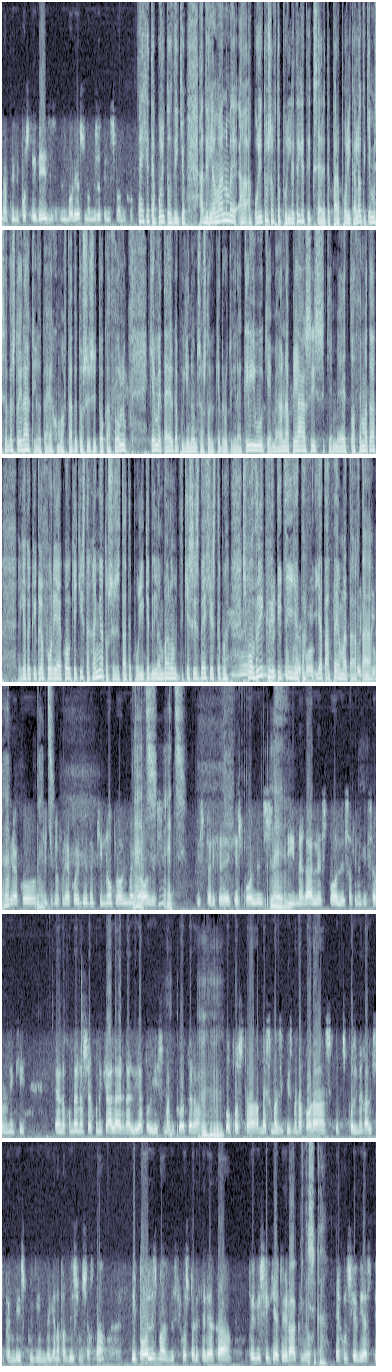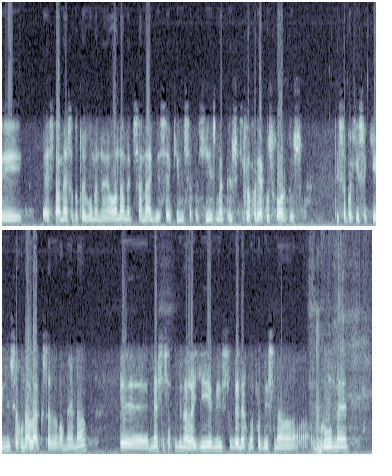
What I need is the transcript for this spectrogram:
να την υποστηρίζεις αυτή την πορεία σου, νομίζω ότι είναι σημαντικό. Έχετε απόλυτο δίκιο. Αντιλαμβάνομαι απολύτως αυτό που λέτε, γιατί ξέρετε πάρα πολύ καλά ότι και εμείς εδώ στο Ηράκλειο τα έχουμε αυτά. Δεν το συζητώ καθόλου. Και με τα έργα που γινόντουσαν στο κέντρο του Ηρακλείου και με αναπλάσεις και με το θέματα για το κυκλοφοριακό. Και εκεί στα Χανιά το συζητάτε πολύ και αντιλαμβάνομαι ότι και εσείς δέχεστε ναι, σφοδρή κριτική για τα, για τα θέματα το, αυτά. Το κυκλοφοριακό, το κυκλοφοριακό είναι ένα κοινό πρόβλημα για όλε τις περιφερειακές πόλεις. Ναι. Οι μεγάλες πόλεις, Αθήνα και Θεσσαλονίκη, ενδεχομένως έχουν και άλλα εργαλεία πολύ όπως τα μέσα μαζικής μεταφοράς και τις πολύ μεγάλες επενδύσεις που γίνονται για να απαντήσουν σε αυτά. Οι πόλεις μας δυστυχώς περιφερειακά, το ίδιο ισχύει και το Ηράκλειο, Φυσικά. έχουν σχεδιαστεί ε, στα μέσα του προηγούμενου αιώνα με τις ανάγκες εκείνης της εποχής, με τους κυκλοφοριακούς φόρτους της εποχής εκείνης, έχουν αλλάξει τα δεδομένα και μέσα σε αυτή την αλλαγή εμείς δεν έχουμε φροντίσει να βρούμε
